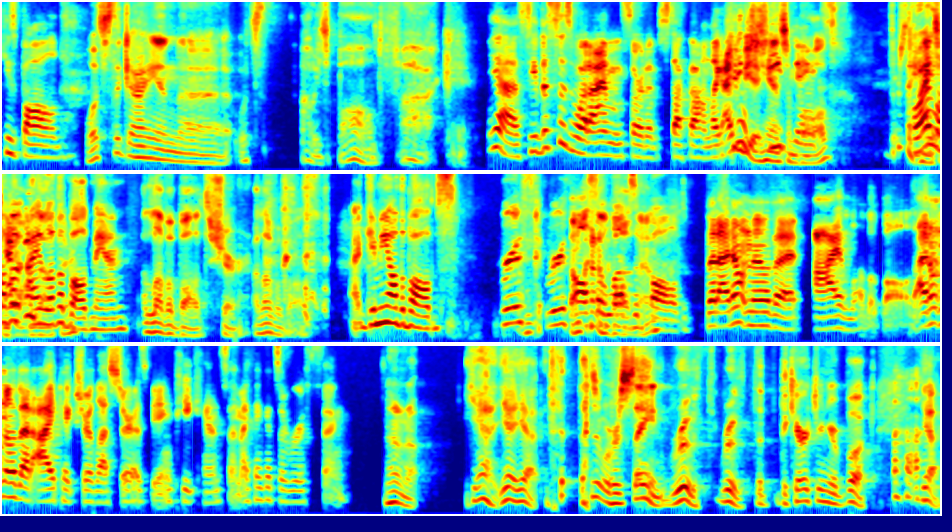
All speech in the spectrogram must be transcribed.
he's bald. What's the guy in? uh What's? Oh, he's bald. Fuck. Yeah. See, this is what I'm sort of stuck on. Like, He I could think be a handsome thinks- bald. There's a Oh, I love a, bald love a bald man. I love a bald. Sure, I love a bald. Uh, give me all the balds. Ruth I'm Ruth I'm also loves bald a bald, but I don't know that I love a bald. I don't know that I picture Lester as being peak handsome. I think it's a Ruth thing. No, no, no. Yeah, yeah, yeah. That's what we're saying. Ruth, Ruth, the, the character in your book. Yeah.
